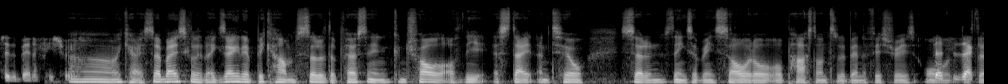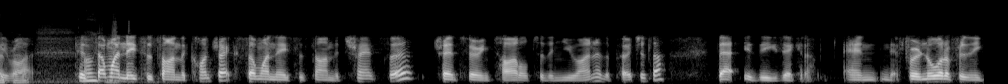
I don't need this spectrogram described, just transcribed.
to the beneficiary. Oh, okay. So basically, the executive becomes sort of the person in control of the estate until certain things have been sold or, or passed on to the beneficiaries. Or That's exactly right. Because okay. someone needs to sign the contract, someone needs to sign the transfer, transferring title to the new owner, the purchaser. That is the executor. And for in order for an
